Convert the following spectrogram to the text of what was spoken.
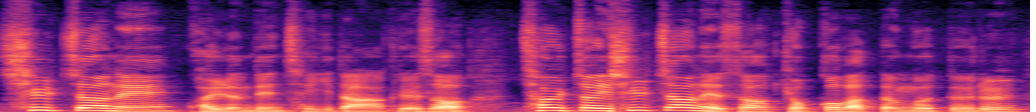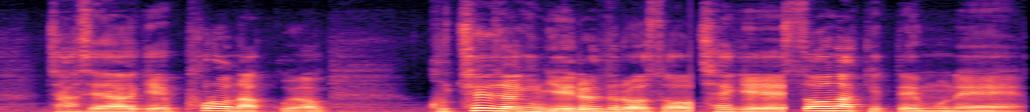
실전에 관련된 책이다. 그래서 철저히 실전에서 겪어봤던 것들을 자세하게 풀어놨고요. 구체적인 예를 들어서 책에 써놨기 때문에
